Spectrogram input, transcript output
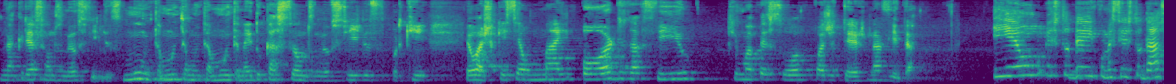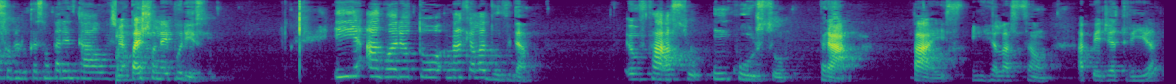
na criação dos meus filhos. Muita, muita, muita, muita na educação dos meus filhos, porque eu acho que esse é o maior desafio que uma pessoa pode ter na vida. E eu estudei, comecei a estudar sobre educação parental, me apaixonei por isso. E agora eu tô naquela dúvida. Eu faço um curso para pais em relação à pediatria,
